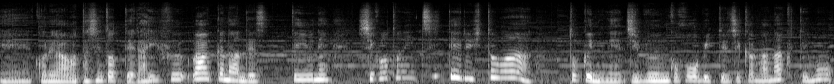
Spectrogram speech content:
えー、これは私にとってライフワークなんですっていうね、仕事についている人は、特にね、自分ご褒美っていう時間がなくても、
